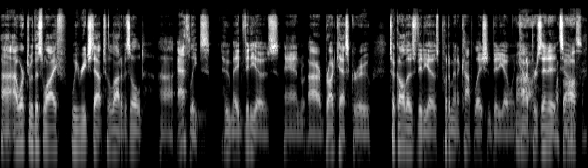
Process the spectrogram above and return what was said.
uh, I worked with his wife. We reached out to a lot of his old uh, athletes who made videos, and our broadcast crew took all those videos, put them in a compilation video, and we kind of presented it to awesome.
